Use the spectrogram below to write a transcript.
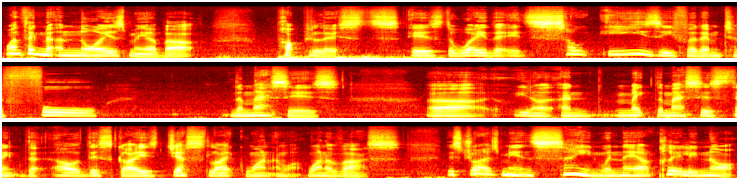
One thing that annoys me about populists is the way that it's so easy for them to fool the masses. Uh, you know, and make the masses think that oh, this guy is just like one one of us. This drives me insane when they are clearly not.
